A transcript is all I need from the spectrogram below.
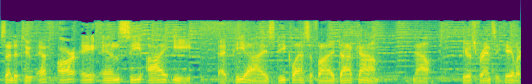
Send it to F R A N C I E at PIsDeclassified.com. Now, here's Francie Koehler.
